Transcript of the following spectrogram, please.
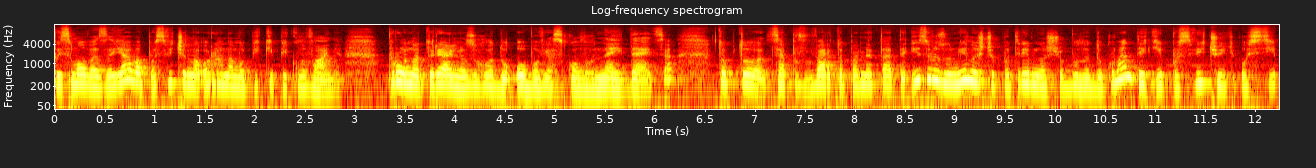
Письмова заява посвідчена органам опіки піклування. Про нотаріальну згоду обов'язково не йдеться. Тобто це варто пам'ятати. І зрозуміло, що потрібно, щоб були документи, які посвідчують осіб,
